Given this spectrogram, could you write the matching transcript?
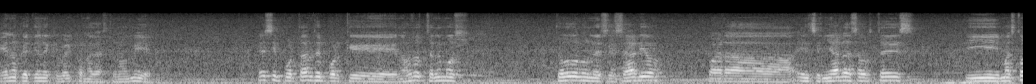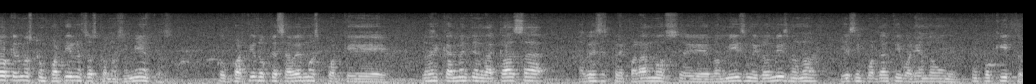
en lo que tiene que ver con la gastronomía. Es importante porque nosotros tenemos todo lo necesario para enseñarles a ustedes y más todo queremos compartir nuestros conocimientos, compartir lo que sabemos porque lógicamente en la casa a veces preparamos eh, lo mismo y lo mismo, ¿no? Y es importante ir variando un, un, poquito.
